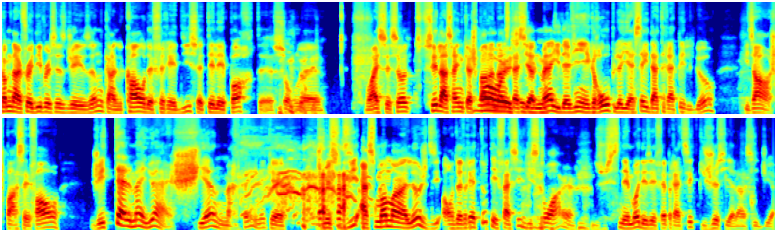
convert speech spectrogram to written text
comme dans Freddy vs. Jason, quand le corps de Freddy se téléporte euh, sur le. Ouais, c'est ça. Tu sais de la scène que je parle dans le stationnement, il devient gros, puis là, il essaye d'attraper le gars. Il dit Ah, je suis pas assez fort j'ai tellement eu à chienne, Martin, que je me suis dit, à ce moment-là, je dis, on devrait tout effacer l'histoire du cinéma des effets pratiques, puis juste y aller en CGI.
